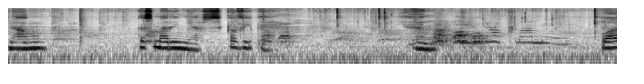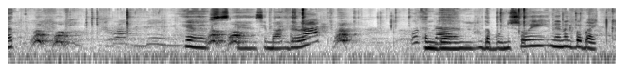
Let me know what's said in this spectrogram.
ng Dasmariñas, Cavite yan what? Yes, and si mother. And then, the bunsoy na nagbabike.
